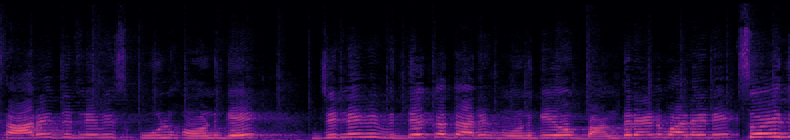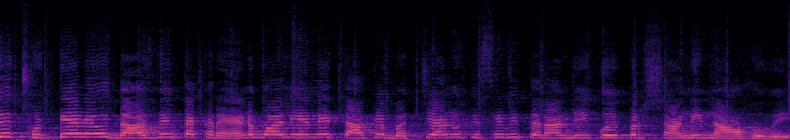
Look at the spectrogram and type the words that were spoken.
ਸਾਰੇ ਜਿੰਨੇ ਵੀ ਸਕੂਲ ਹੋਣਗੇ, ਜਿੰਨੇ ਵੀ ਵਿਦਿਅਕ ਅਦਾਰੇ ਹੋਣਗੇ, ਉਹ ਬੰਦ ਰਹਿਣ ਵਾਲੇ ਨੇ। ਸੋ ਇਹ ਜੋ ਛੁੱਟੀਆਂ ਨੇ, ਉਹ 10 ਦਿਨ ਤੱਕ ਰਹਿਣ ਵਾਲੀਆਂ ਨੇ ਤਾਂ ਕਿ ਬੱਚਿਆਂ ਨੂੰ ਕਿਸੇ ਵੀ ਤਰ੍ਹਾਂ ਦੀ ਕੋਈ ਪਰੇਸ਼ਾਨੀ ਨਾ ਹੋਵੇ।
